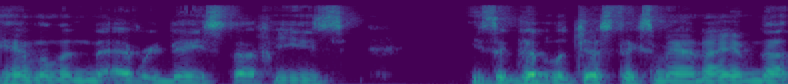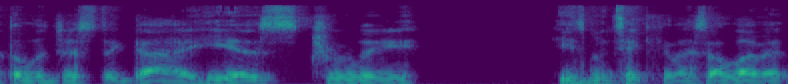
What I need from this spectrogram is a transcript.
handling the everyday stuff. He's he's a good logistics man. I am not the logistic guy. He is truly he's meticulous. I love it.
